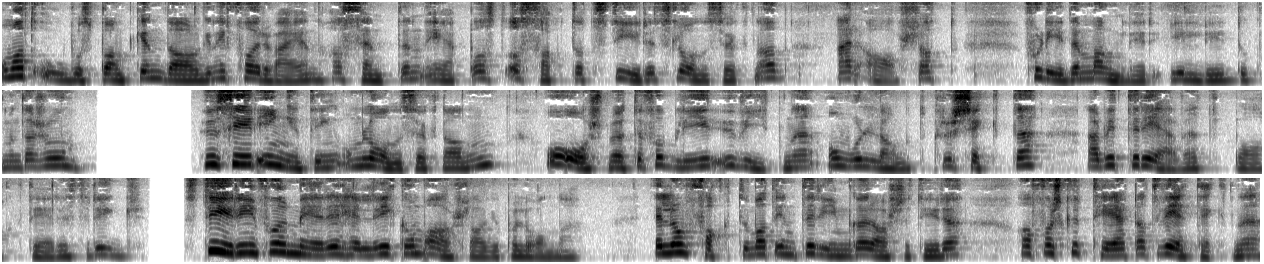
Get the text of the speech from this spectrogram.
om at Obos-banken dagen i forveien har sendt en e-post og sagt at styrets lånesøknad er avslått fordi det mangler gyldig dokumentasjon. Hun sier ingenting om lånesøknaden, og årsmøtet forblir uvitende om hvor langt prosjektet er blitt drevet bak deres rygg. Styret informerer heller ikke om avslaget på lånet, eller om faktum at interim garasjestyre har forskuttert at vedtektene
